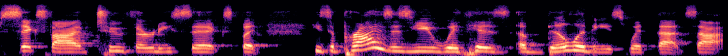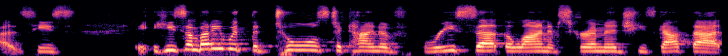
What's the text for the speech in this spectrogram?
6'5, 236, but he surprises you with his abilities with that size. He's he's somebody with the tools to kind of reset the line of scrimmage. He's got that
